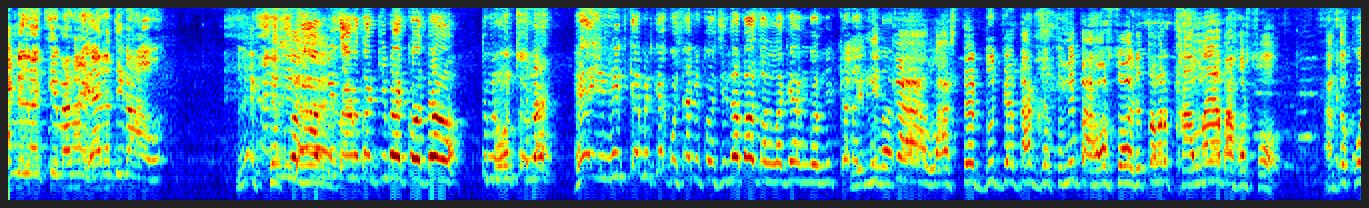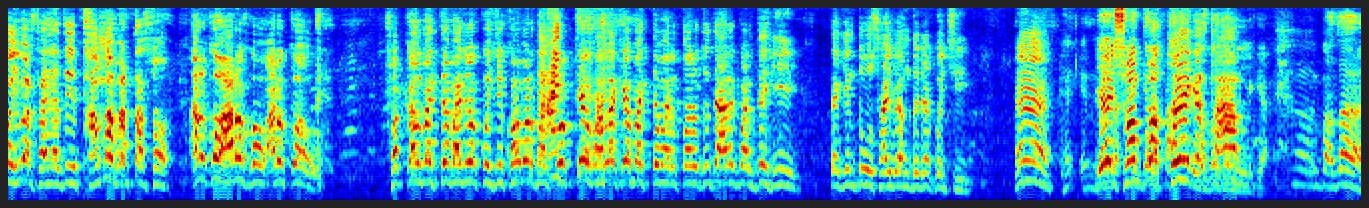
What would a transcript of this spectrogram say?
আমি লাগছি বেড়া হেরে দিগাও কিবা কই দাও। তুমি শুনছো না? হে নিটকা মিটকা কইছি আমি কইছি না বাজার লাগে আঙ্গর নিটকা লাগতো না নিকা লাস্টের দুধটা যে তুমি বাহরছ এটা তো থালনায় বাহরছ আমি তো কইবার চাই না যে থালনা ভারতাছ আরও কও আরও কও আরও কও। সকাল বাইতে বাইরে কইছি খবরদার চোখের ভালাকে বাইতে পারে তোর যদি আরেকবার দেখি তা কিন্তু সাইবাম ধরে কইছি হ্যাঁ। এই সম্পদ হয়ে গেছিলাম বাজার।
